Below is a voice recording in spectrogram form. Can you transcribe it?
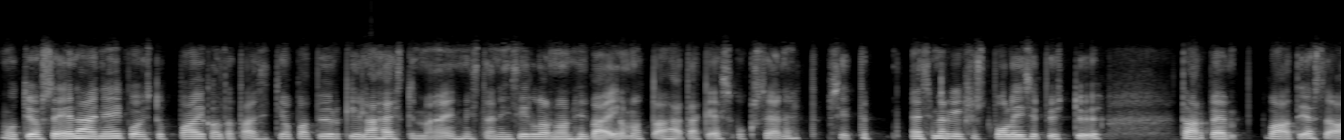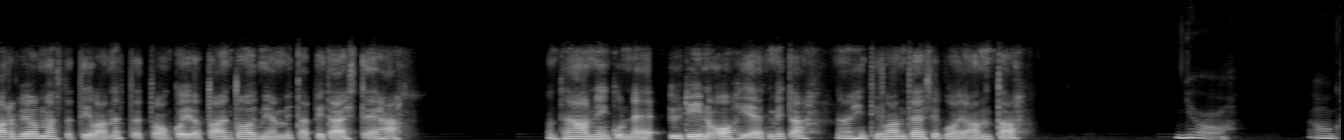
Mutta jos se eläin ei poistu paikalta tai sitten jopa pyrkii lähestymään ihmistä, niin silloin on hyvä ilmoittaa hätäkeskukseen. Et sitten esimerkiksi jos poliisi pystyy tarpeen vaatiessa arvioimaan sitä tilannetta, että onko jotain toimia, mitä pitäisi tehdä. Mutta nämä on niin kuin ne ydinohjeet, mitä näihin tilanteisiin voi antaa. Joo, Onko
